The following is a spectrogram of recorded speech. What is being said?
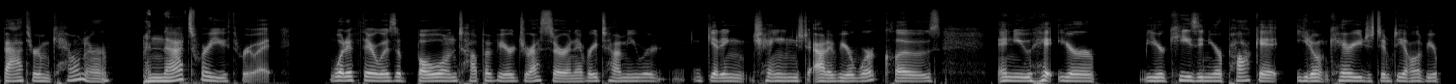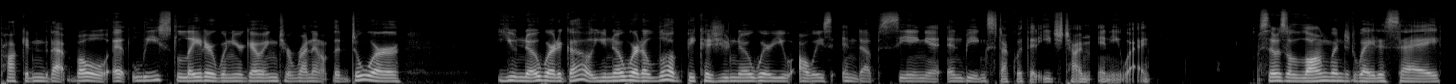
bathroom counter and that's where you threw it? What if there was a bowl on top of your dresser and every time you were getting changed out of your work clothes and you hit your your keys in your pocket, you don't care, you just empty all of your pocket into that bowl. At least later when you're going to run out the door, you know where to go. You know where to look because you know where you always end up seeing it and being stuck with it each time anyway. So it was a long winded way to say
